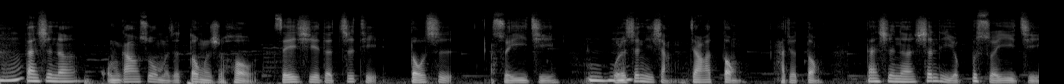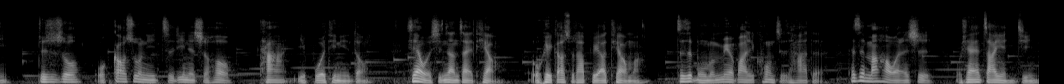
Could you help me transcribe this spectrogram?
哼，但是呢，我们刚刚说我们在动的时候，这一些的肢体都是随意肌，嗯，我的身体想叫它动，它就动，但是呢，身体有不随意肌，就是说我告诉你指令的时候，它也不会听你动。现在我心脏在跳，我可以告诉他不要跳吗？这是我们没有办法去控制它的。但是蛮好玩的是，我现在眨眼睛，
